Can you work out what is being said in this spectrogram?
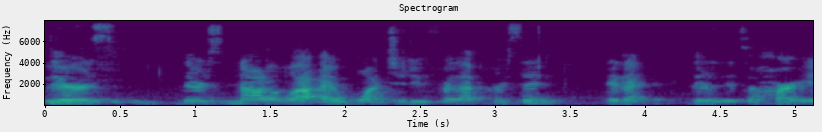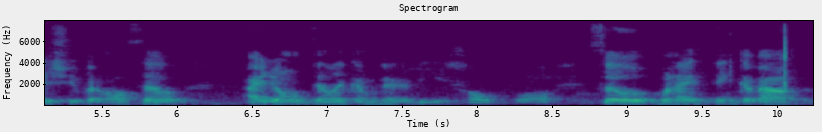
there's there's not a lot I want to do for that person, and I, it's a heart issue, but also I don't feel like I'm going to be helpful. So when I think about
